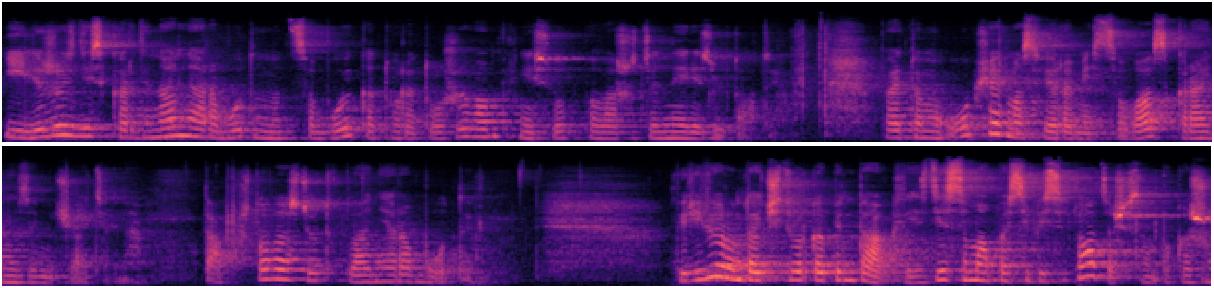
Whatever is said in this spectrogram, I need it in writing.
или же здесь кардинальная работа над собой, которая тоже вам принесет положительные результаты. Поэтому общая атмосфера месяца у вас крайне замечательная. Так, что вас ждет в плане работы? Перевернутая четверка пентаклей. Здесь сама по себе ситуация, сейчас вам покажу.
